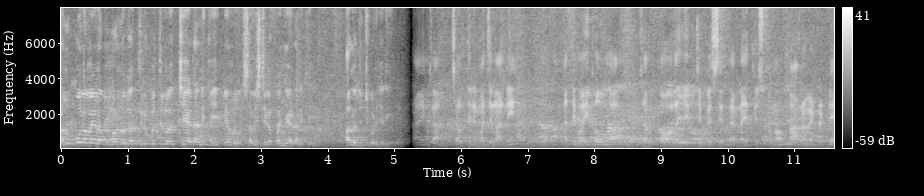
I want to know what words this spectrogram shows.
అనుకూలమైన పండుగ తిరుపతిలో చేయడానికి మేము సమిష్టిగా పనిచేయడానికి ఆలోచించుకోవడం జరిగింది. వినాయక చవితి నిమజ్జనాన్ని అతి వైభవంగా జరుపుకోవాలని చెప్పేసి నిర్ణయం తీసుకున్నాం. కారణం ఏంటంటే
